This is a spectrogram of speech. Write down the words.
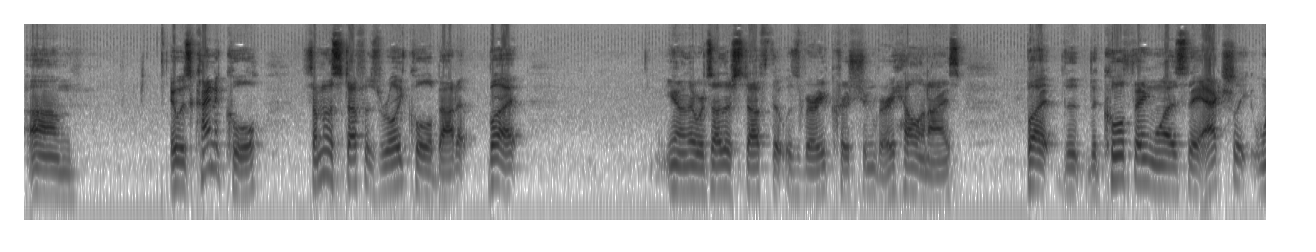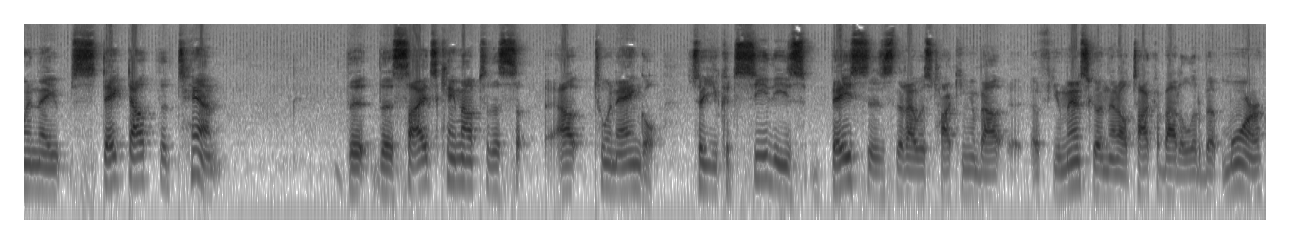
Um, it was kind of cool. Some of the stuff was really cool about it, but you know there was other stuff that was very Christian, very Hellenized. But the the cool thing was they actually when they staked out the tent, the the sides came out to the out to an angle, so you could see these bases that I was talking about a few minutes ago, and that I'll talk about a little bit more.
